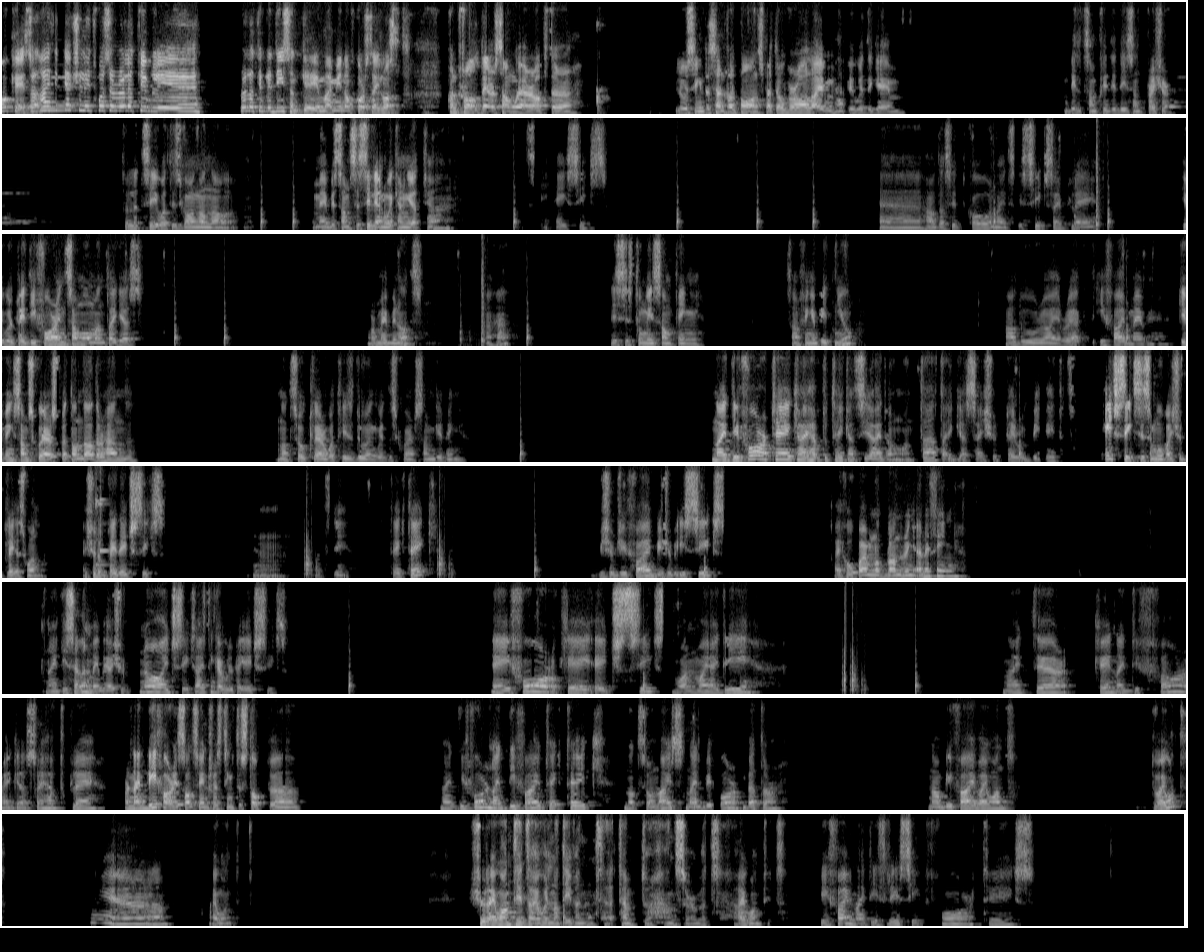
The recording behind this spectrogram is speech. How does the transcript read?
Okay, so I think actually it was a relatively relatively decent game. I mean, of course, I lost control there somewhere after losing the central pawns, but overall, I'm happy with the game. Built some pretty decent pressure. So let's see what is going on now. Maybe some Sicilian we can get, yeah? Let's see, A6. Uh, how does it go? Knight C6 I play. He will play D4 in some moment, I guess. Or maybe not. Uh -huh. This is to me something, something a bit new. How do I react? E5 maybe? Giving some squares, but on the other hand, not so clear what he's doing with the squares I'm giving. Knight d4 take, I have to take and see, I don't want that. I guess I should play rook b8. h6 is a move I should play as well. I should have played h6. Mm, let's see. Take, take. Bishop g5, bishop e6. I hope I'm not blundering anything. 97, maybe I should, no, h6. I think I will play h6 a4, okay, h6, one my ID. Knight there, okay, knight d4, I guess I have to play. Or knight b4 is also interesting to stop. Uh, knight d4, knight d5, take, take, not so nice. Knight b4, better. Now b5 I want. Do I want? Yeah, I want. Should I want it, I will not even attempt to answer, but I want it. b5, knight e3, c4, takes,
